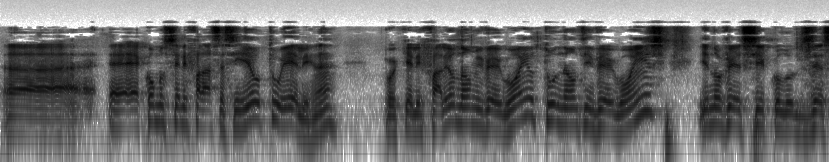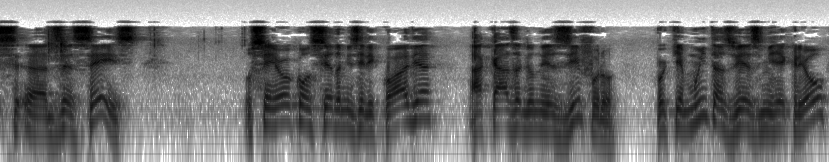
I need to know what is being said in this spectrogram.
uh, é, é, como se ele falasse assim, eu, tu, ele, né? Porque ele fala, eu não me envergonho, tu não te envergonhes, e no versículo 16, o Senhor conceda misericórdia à casa de Onesíforo, porque muitas vezes me recriou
